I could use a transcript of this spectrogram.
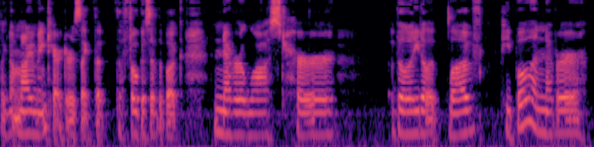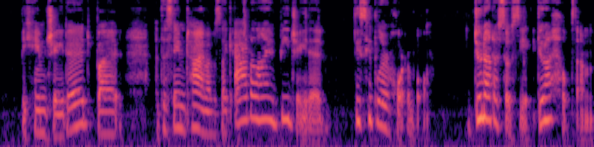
like not my main character, is like the, the focus of the book, never lost her ability to love people and never became jaded. But at the same time, I was like, Adeline, be jaded. These people are horrible. Do not associate, do not help them.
